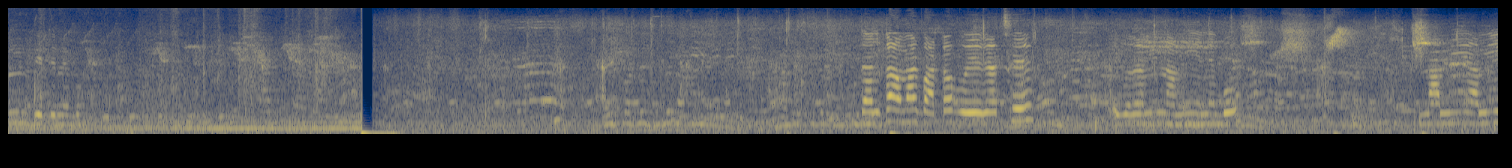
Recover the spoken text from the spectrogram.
আমি বেটে ডালটা আমার বাটা হয়ে গেছে। এবার আমি নামিয়ে নেব। নামিয়ে আমি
